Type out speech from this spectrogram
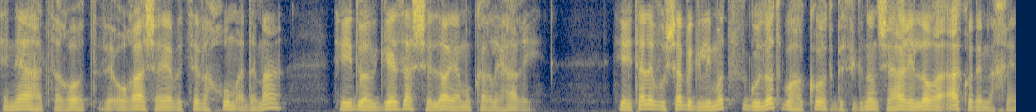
עיניה הצרות ואורה שהיה בצבע חום אדמה, העידו על גזע שלא היה מוכר להארי. היא הייתה לבושה בגלימות סגולות בוהקות בסגנון שהארי לא ראה קודם לכן,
